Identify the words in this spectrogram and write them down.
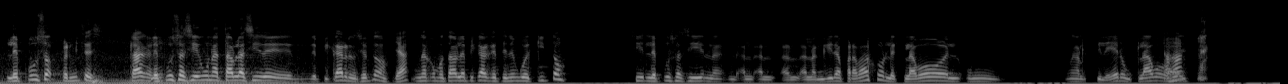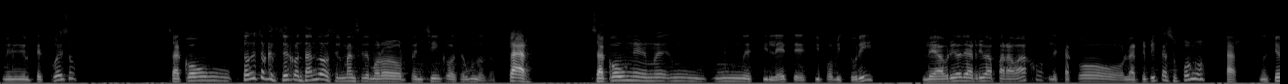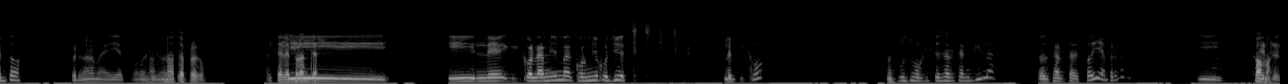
le puso, permites, Claro. le sí. puso así en una tabla así de, de picar, ¿no es cierto? Ya. Una como tabla de picar que tenía un huequito. Sí, le puso así la, a la anguila para abajo, le clavó el- un, un alfiler, un clavo ahí, en el pescuezo. Sacó un... Todo esto que te estoy contando, el man se demoró 35 segundos, ¿no? Claro. Sacó un, un, un estilete tipo bisturí, le abrió de arriba para abajo, le sacó la tripita, supongo. Claro. ¿No es cierto? Perdóname ahí. No, no te preocupes. El teleprompter. y, y le, con la misma, con el mismo cuchillo, le picó. Nos puso un poquito de salsa anguila, o salsa de soya, perdón. Y. Claro.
